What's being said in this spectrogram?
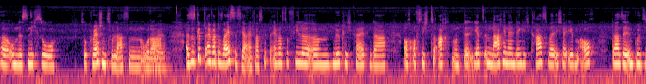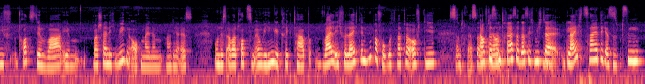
äh, um das nicht so so crashen zu lassen oder Voll. Also es gibt einfach, du weißt es ja einfach, es gibt einfach so viele ähm, Möglichkeiten da auch auf sich zu achten und äh, jetzt im Nachhinein denke ich krass, weil ich ja eben auch da sehr impulsiv trotzdem war, eben wahrscheinlich wegen auch meinem ADHS und es aber trotzdem irgendwie hingekriegt habe, weil ich vielleicht den Hyperfokus hatte auf die Das Interesse. auf das ja. Interesse, dass ich mich da gleichzeitig, also es ist ein bisschen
